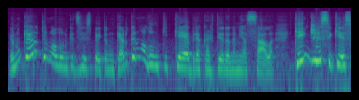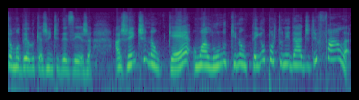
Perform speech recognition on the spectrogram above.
Eu não quero ter um aluno que desrespeita, eu não quero ter um aluno que quebre a carteira na minha sala. Quem disse que esse é o modelo que a gente deseja? A gente não quer um aluno que não tem oportunidade de fala.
